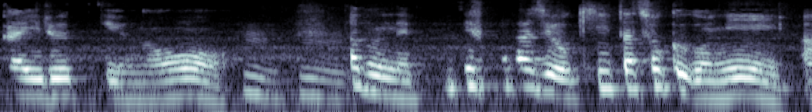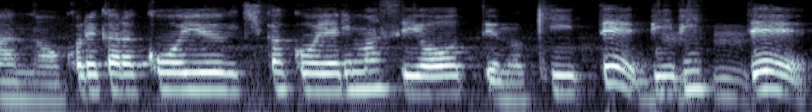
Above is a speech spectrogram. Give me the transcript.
がいるっていうのを、うんうん多分ね、ピーチフラジオを聞いた直後に、あの、これからこういう企画をやりますよっていうのを聞いて、ビビって、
